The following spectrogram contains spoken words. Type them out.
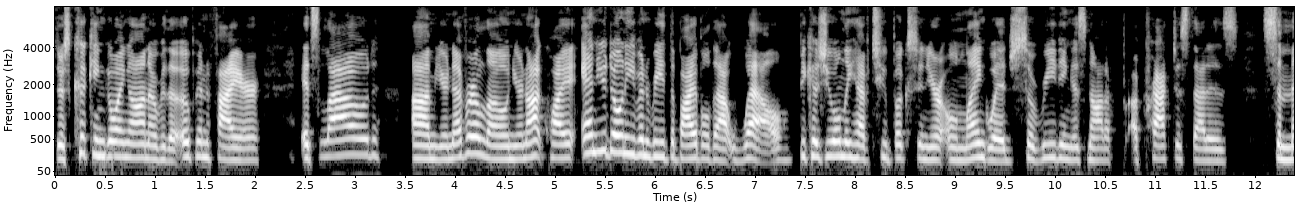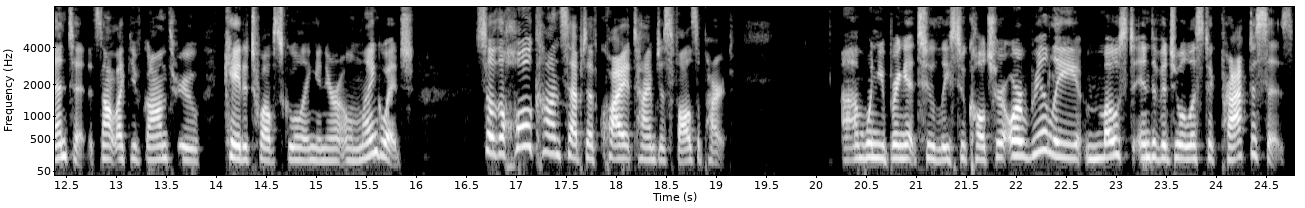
there's cooking going on over the open fire. It's loud. Um, you're never alone. You're not quiet. And you don't even read the Bible that well because you only have two books in your own language. So reading is not a, a practice that is cemented. It's not like you've gone through K to 12 schooling in your own language. So the whole concept of quiet time just falls apart. Um, when you bring it to Lisu culture or really most individualistic practices.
